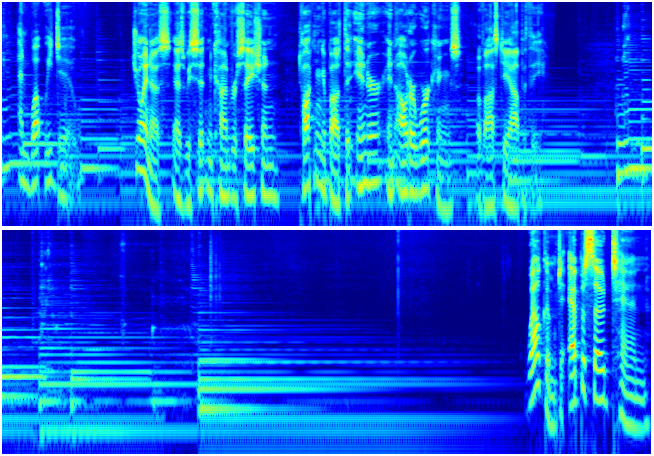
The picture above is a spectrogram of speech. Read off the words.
and what we do. Join us as we sit in conversation talking about the inner and outer workings of osteopathy. Welcome to Episode 10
